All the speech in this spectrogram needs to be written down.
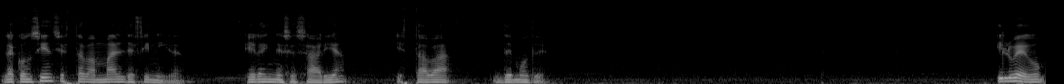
La conciencia estaba mal definida, era innecesaria y estaba de modé. Y luego,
